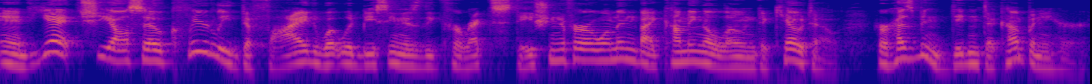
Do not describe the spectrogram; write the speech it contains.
And yet, she also clearly defied what would be seen as the correct station for a woman by coming alone to Kyoto. Her husband didn't accompany her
